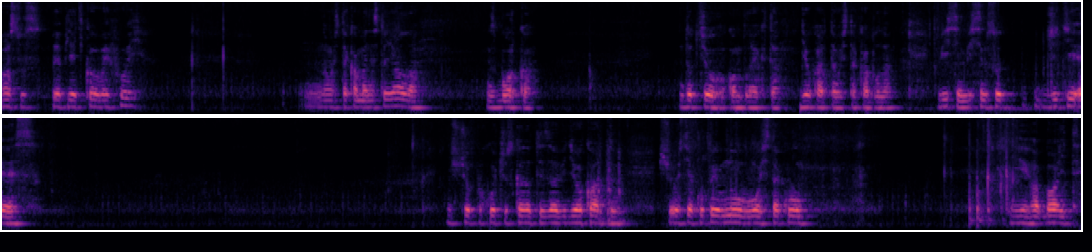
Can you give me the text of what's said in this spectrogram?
Asus P5K Wi-Fi. Ну, ось така в мене стояла зборка до цього комплекта. Відеокарта ось така була. 8800 GTS. І що хочу сказати за відеокарту, що ось я купив нову ось таку гігабайт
